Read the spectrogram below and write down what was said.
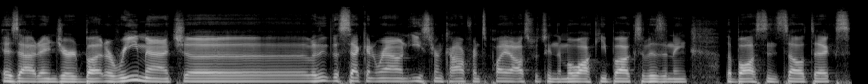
is out injured. But a rematch, uh, I think the second round Eastern Conference playoffs between the Milwaukee Bucks visiting the Boston Celtics.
